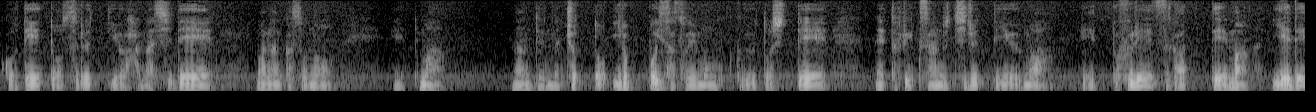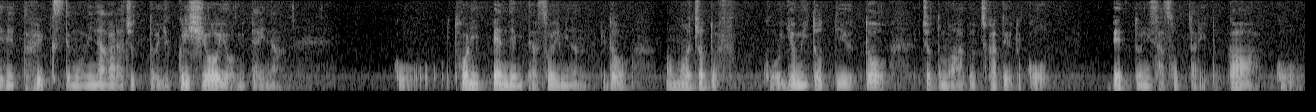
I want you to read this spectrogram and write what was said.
こうデートをするっていう話でまあなんかその、えっと、まあなんていうのちょっと色っぽい誘い文句として「Netflix& チル」っていう、まあえっと、フレーズがあって、まあ、家で Netflix でも見ながらちょっとゆっくりしようよみたいなこう通り一遍で見たらそういう意味なんだけど、まあ、もうちょっとこう読み取って言うとちょっとまあどっちかというとこうベッドに誘ったりとかこ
